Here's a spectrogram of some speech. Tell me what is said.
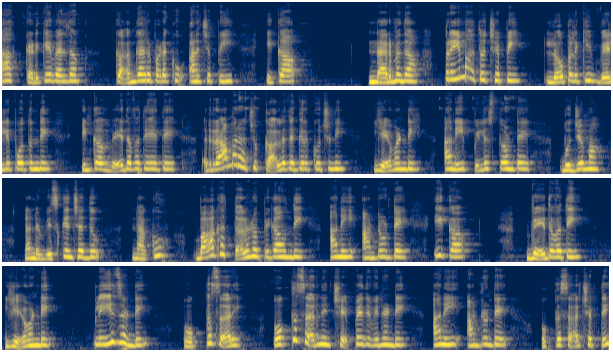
అక్కడికే వెళ్దాం. కంగారు పడకు అని చెప్పి ఇక నర్మద ప్రేమతో చెప్పి లోపలికి వెళ్ళిపోతుంది. ఇంకా వేదవతి అయితే రామరాజు కాళ్ళ దగ్గర కూర్చుని ఏవండి? అని పిలుస్తుంటే బుజ్జమ్మ నన్ను విసిగించద్దు. నాకు బాగా తలనొప్పిగా ఉంది అని అంటుంటే ఇక వేదవతి ఏవండి? ప్లీజ్ అండి ఒక్కసారి ఒక్కసారి నేను చెప్పేది వినండి అని అంటుంటే ఒక్కసారి చెప్తే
